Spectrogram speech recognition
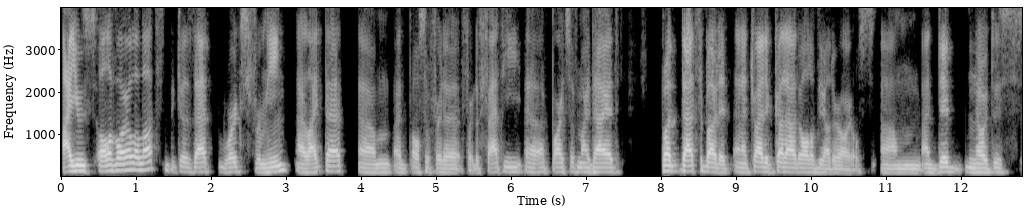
I use olive oil a lot because that works for me. I like that um and also for the for the fatty uh, parts of my diet but that's about it and i try to cut out all of the other oils um i did notice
